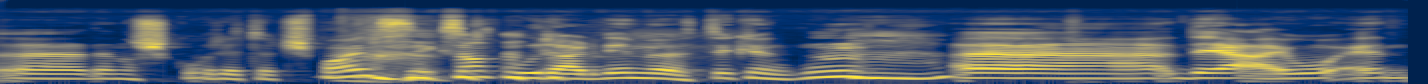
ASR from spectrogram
eh, det norske ordet touchpoints. Ikke sant? Hvor er det vi møter kunden? Eh, det er jo en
